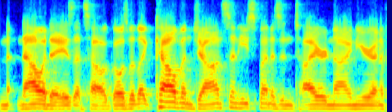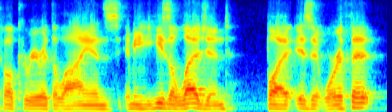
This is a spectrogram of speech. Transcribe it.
n- nowadays that's how it goes. But like Calvin Johnson, he spent his entire nine year NFL career with the Lions. I mean, he's a legend, but is it worth it?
